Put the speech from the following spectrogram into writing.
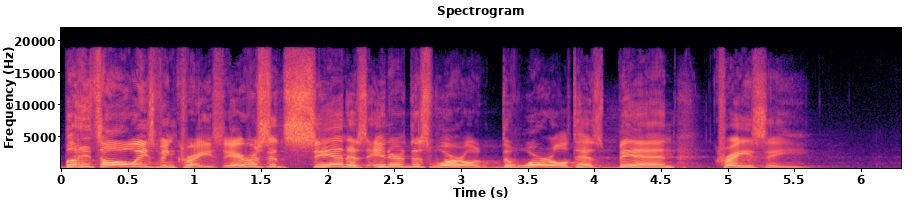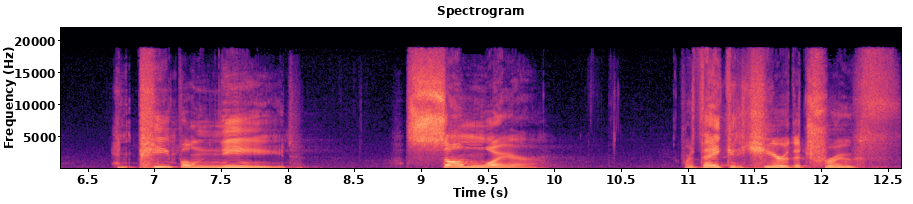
but it's always been crazy. Ever since sin has entered this world, the world has been crazy. And people need somewhere where they could hear the truth.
